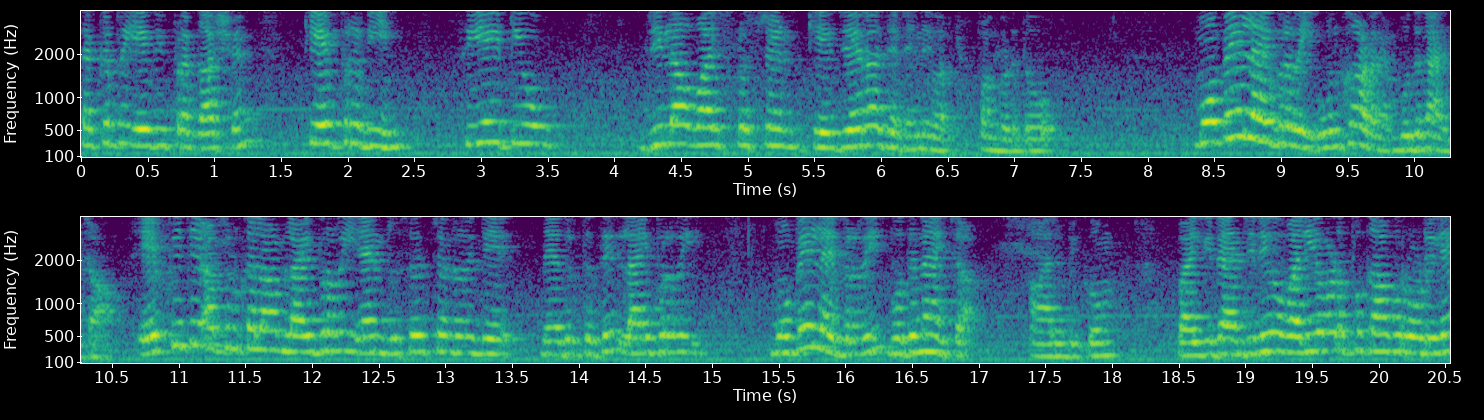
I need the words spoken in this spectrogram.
secretary A Prakashan K Praveen C ജില്ലാ വൈസ് പ്രസിഡന്റ് കെ ജയരാജൻ എന്നിവർ പങ്കെടുത്തു. മൊബൈൽ ലൈബ്രറി ഉദ്ഘാടനം ബുധനാഴ്ച. A P J Abdul Kalam library and research സെന്ററിന്റെ നേതൃത്വത്തിൽ ലൈബ്രറി മൊബൈൽ ലൈബ്രറി ബുധനാഴ്ച ആരംഭിക്കും. വൈകിട്ട് അഞ്ചിന് വലിയ വളപ്പുകാവ് റോഡിലെ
